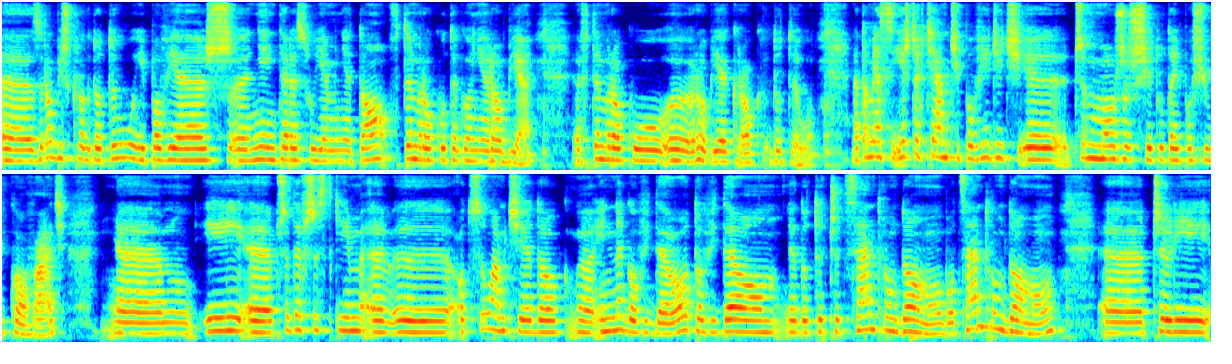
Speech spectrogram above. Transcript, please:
e, zrobisz krok do tyłu i powiesz, e, nie interesuje mnie to, w tym roku tego nie robię, w tym roku e, robię krok do tyłu. Natomiast jeszcze chciałam Ci powiedzieć, e, czym możesz się tutaj posiłkować. I e, przede wszystkim e, odsyłam Cię do innego wideo. To wideo dotyczy centrum domu, bo centrum domu, czyli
